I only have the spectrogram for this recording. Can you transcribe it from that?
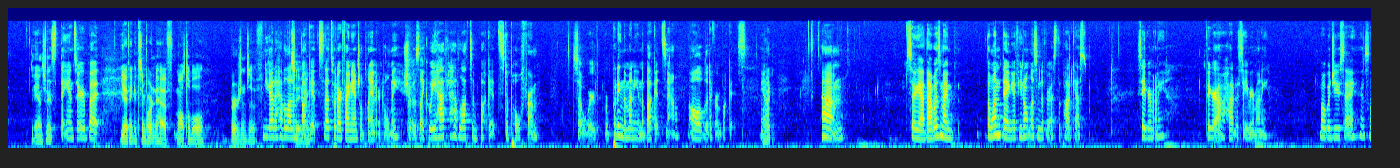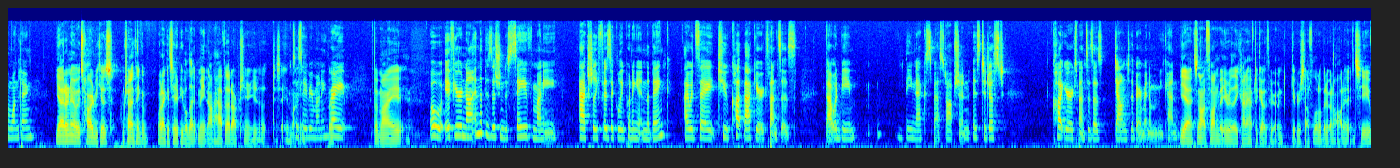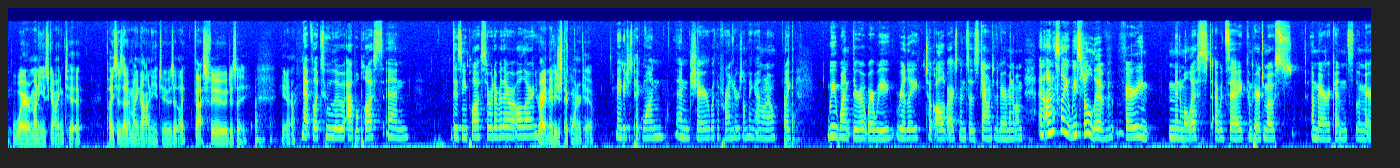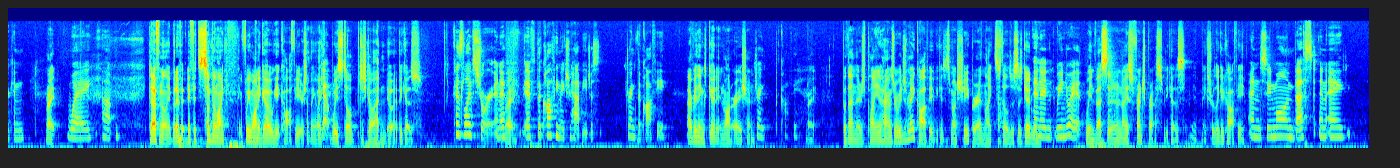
The answer. that's the answer, but Yeah, I think it's important to have multiple versions of. you got to have a lot of buckets. That's what our financial planner told me. She was like, we have to have lots of buckets to pull from. So we're we're putting the money in the buckets now, all of the different buckets. You know. Right. Um. So yeah, that was my, the one thing. If you don't listen to the rest of the podcast, save your money. Figure out how to save your money. What would you say is the one thing? Yeah, I don't know. It's hard because I'm trying to think of what I could say to people that may not have that opportunity to, to save money. To save your money, But- right? But my Oh, if you're not in the position to save money, actually physically putting it in the bank, I would say to cut back your expenses. That would be the next best option is to just cut your expenses as down to the bare minimum you can. yeah, it's not fun, but you really kind of have to go through and give yourself a little bit of an audit and see where money is going to places that it might not need to. Is it like fast food? Is it, you know, Netflix, Hulu, Apple Plus, and Disney Plus or whatever they all are. right? Maybe just pick one or two. maybe just pick one and share with a friend or something. I don't know. Like we went through it where we really took all of our expenses down to the bare minimum. And honestly, we still live very minimalist, I would say, compared to most Americans, the American Right. way. Um, Definitely, but if if it's something like if we want to go get coffee or something like Yeah. we still just go ahead and do it because Because life's short, and if Right. if the coffee makes you happy, just drink the coffee. everything's good in moderation. Drink the coffee, Right. But then there's plenty of times where we just make coffee because it's much cheaper and like still just as good. We and it, we enjoy it. we invested in a nice French press because it makes really good coffee. And soon we'll invest in a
